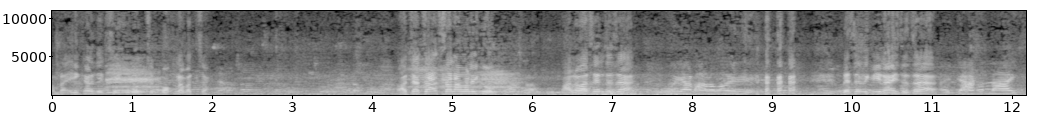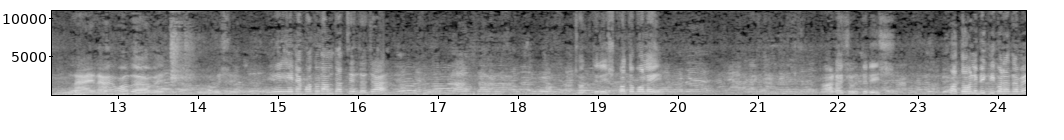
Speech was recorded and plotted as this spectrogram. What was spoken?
আমরা এইখানে দেখছি এগুলো হচ্ছে বকনা বাচ্চা। আচ্ছা আচ্ছা আসসালামু আলাইকুম। ভালো আছেন চাচা? ওই আর ভালো ভাই। বেচা বিক্রি নাই চাচা? হাটত নাই। নাই না? হবে হবে। অবশ্যই। এটা কত দাম চাচ্ছেন চাচা? ছত্রিশ। কত বলে? আঠাশ উনত্রিশ। কত হলে বিক্রি করা যাবে?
